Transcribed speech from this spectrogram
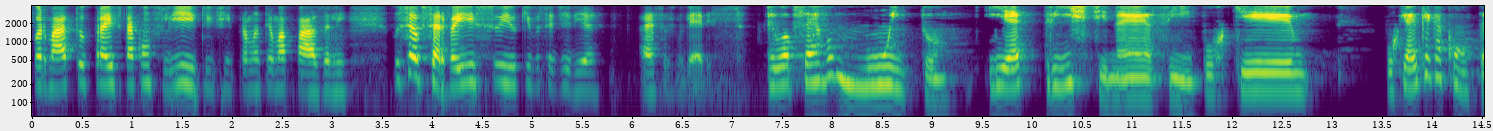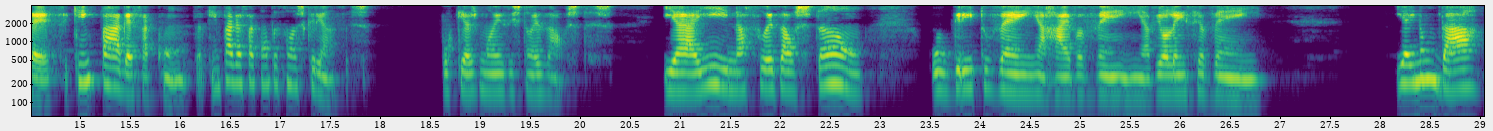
formato para evitar conflito, enfim, para manter uma paz ali. Você observa isso e o que você diria a essas mulheres? Eu observo muito e é triste, né, assim, porque porque aí o que que acontece? Quem paga essa conta? Quem paga essa conta são as crianças, porque as mães estão exaustas. E aí, na sua exaustão, o grito vem, a raiva vem, a violência vem. E aí não dá,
